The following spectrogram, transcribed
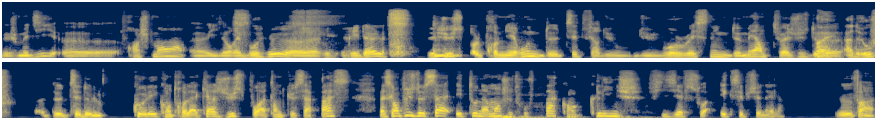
je me dis, euh, franchement, euh, il aurait beau jeu, euh, Riddle, de juste sur le premier round, de, de faire du, du wall wrestling de merde, tu vois, juste de, ah, de ouf, de, de le coller contre la cage juste pour attendre que ça passe. Parce qu'en plus de ça, étonnamment, je trouve pas qu'en clinch, Fiziev soit exceptionnel. Enfin,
